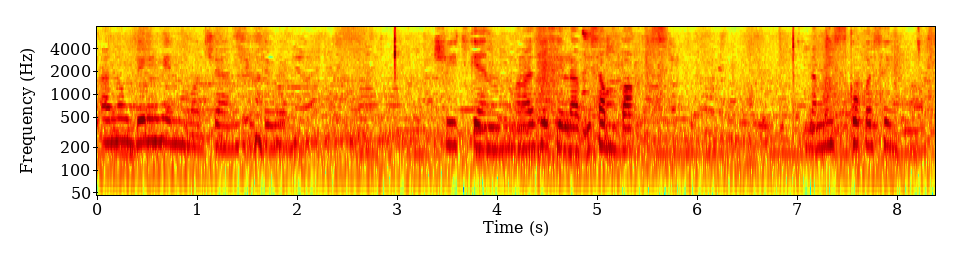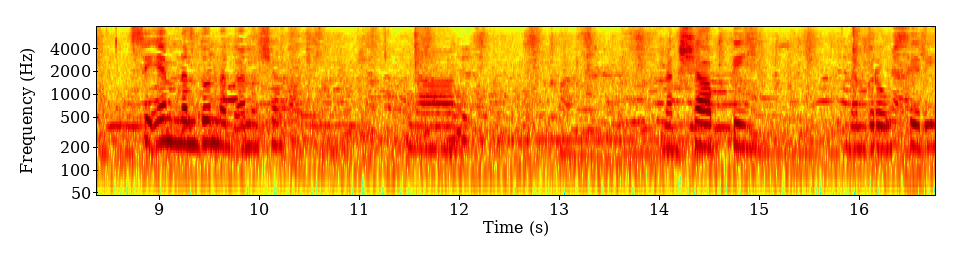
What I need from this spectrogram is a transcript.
Anong bilhin mo dyan? Chicken. Marami sila. Isang box. Na-miss ko kasi. Si M nandun nag-ano siya. Nag nag-shopping. Nag-grocery.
